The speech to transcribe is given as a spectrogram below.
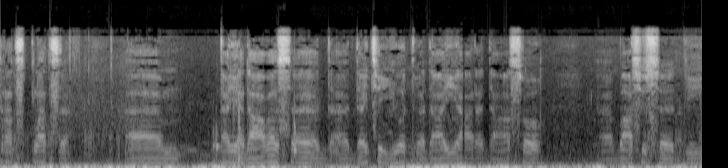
Kratsplatse. Ehm um, nou ja, daar was 'n uh, Duitse Jood wat daai jare daarso uh, basies uh, die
